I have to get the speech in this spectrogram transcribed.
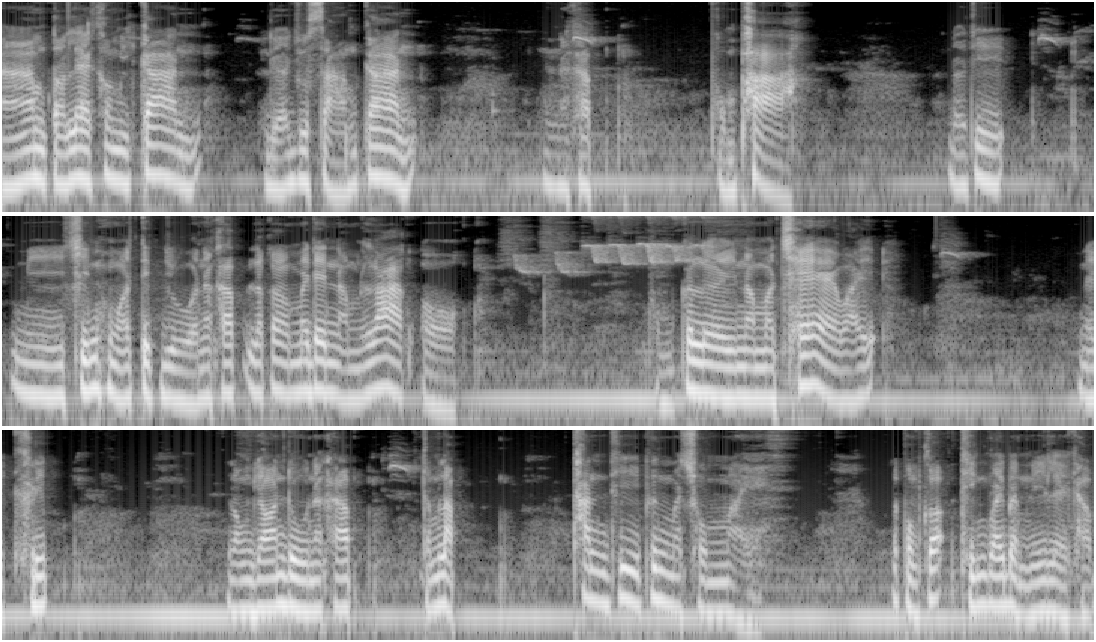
น้ำตอนแรกเขามีก้าน เหลืออยู่สามก้านนะครับ ผมผ่า โดยที่มีชิ้นหัวติดอยู่นะครับ แล้วก็ไม่ได้นำรากออก ผมก็เลยนำมาแช่ไว้ ในคลิป ลองย้อนดูนะครับสำหรับท่านที่เพิ่งมาชมใหม่ แล้วผมก็ทิ้งไว้แบบนี้เลยครับ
